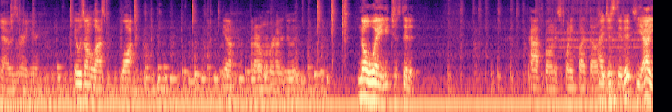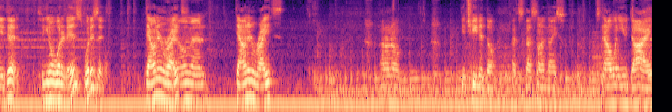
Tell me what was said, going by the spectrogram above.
Yeah, it was right here. It was on the last block. Yeah, but I don't remember how to do it. No way, you just did it. Path bonus twenty five thousand. I just did it. Yeah, you did. So you know what it is? What is it? Down and right. Oh man. Down and right. I don't know. You cheated though. That's that's not nice. So now when you die,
